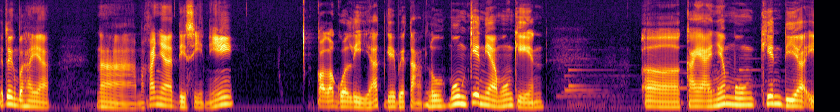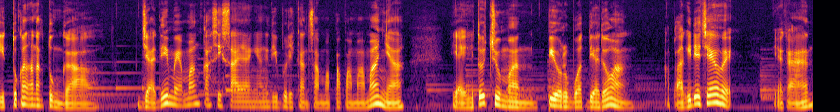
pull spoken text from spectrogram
itu yang bahaya. Nah, makanya di sini kalau gue lihat gebetan lu, mungkin ya mungkin uh, kayaknya mungkin dia itu kan anak tunggal. Jadi memang kasih sayang yang diberikan sama papa mamanya yaitu cuman pure buat dia doang. Apalagi dia cewek, ya kan?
